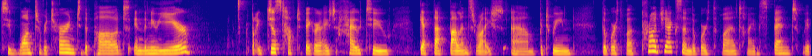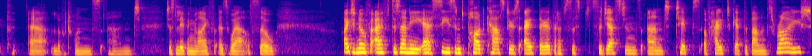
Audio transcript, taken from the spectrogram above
to want to return to the pod in the new year. But I just have to figure out how to get that balance right um, between the worthwhile projects and the worthwhile time spent with uh, loved ones and just living life as well. So, I don't know if, if there's any uh, seasoned podcasters out there that have su- suggestions and tips of how to get the balance right,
